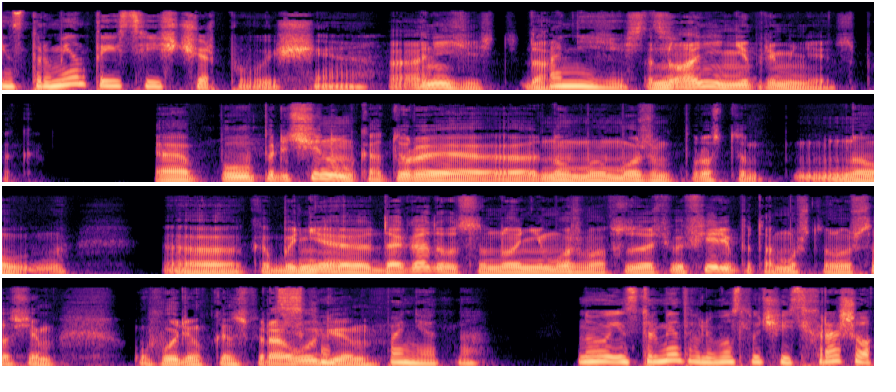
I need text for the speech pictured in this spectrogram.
инструменты эти исчерпывающие? Они есть, да. Они есть. Но они не применяются пока. А, по причинам, которые, ну, мы можем просто, ну, а, как бы не догадываться, но не можем обсуждать в эфире, потому что, ну, уж совсем уходим в конспирологию. Понятно. Ну, инструменты в любом случае есть. Хорошо.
